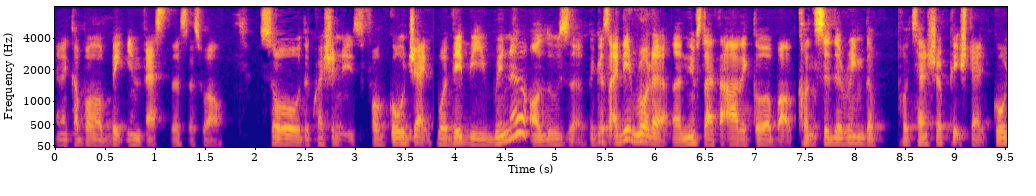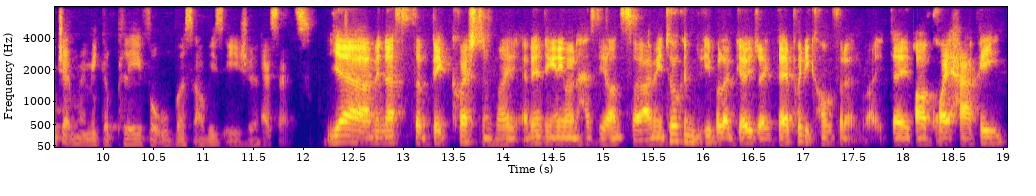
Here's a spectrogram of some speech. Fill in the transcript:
and a couple of big investors as well. So the question is for Gojek, will they be winner or loser? Because I did wrote a, a newsletter article about considering the potential pitch that Gojek might make a play for Uber Southeast Asia assets. Yeah, I mean that's the big question, right? I don't think anyone has the answer. I mean, talking to people at Gojek, they're pretty confident, right? They are quite happy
